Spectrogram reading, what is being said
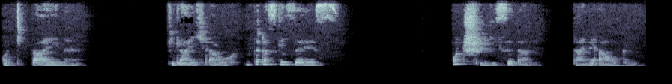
und die Beine vielleicht auch über das Gesäß und schließe dann deine Augen.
